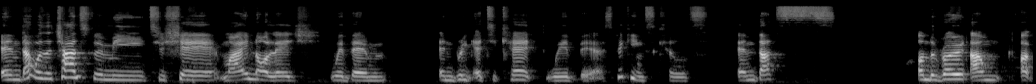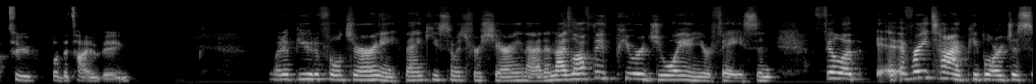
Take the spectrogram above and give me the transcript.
and that was a chance for me to share my knowledge with them and bring etiquette with their speaking skills and that's on the road i'm up to for the time being What a beautiful journey. Thank you so much for sharing that. And I love the pure joy in your face. And Philip, every time people are just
